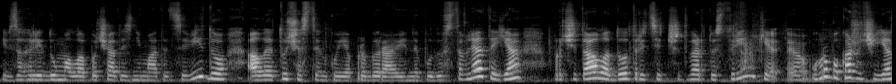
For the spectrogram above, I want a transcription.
і взагалі думала почати знімати це відео, але ту частинку я прибираю і не буду вставляти. Я прочитала до 34 сторінки. Е, грубо кажучи, я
